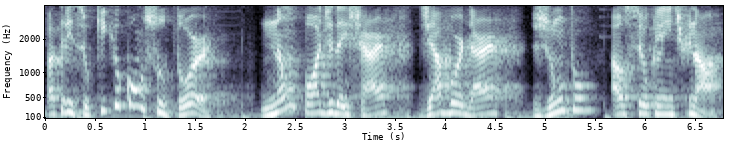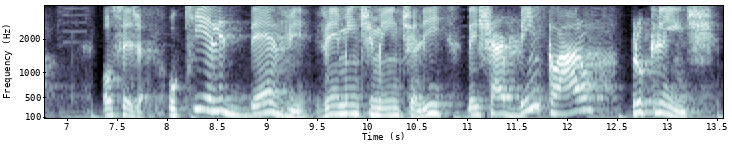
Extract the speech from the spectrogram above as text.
Patrícia, o que, que o consultor não pode deixar de abordar junto ao seu cliente final? Ou seja, o que ele deve veementemente ali deixar bem claro para o cliente?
